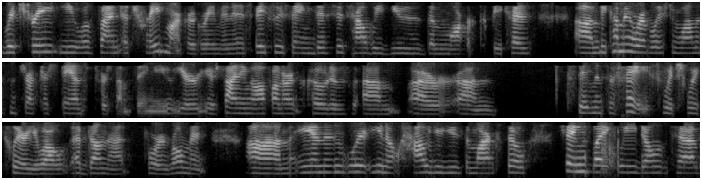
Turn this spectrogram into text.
retreat, you will sign a trademark agreement, and it's basically saying this is how we use the mark because um, becoming a Revelation Wellness instructor stands for something. You, you're you're signing off on our code of um, our um, statements of faith, which we're clear you all have done that for enrollment. Um, and then we're, you know, how you use the mark. So things like we don't have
